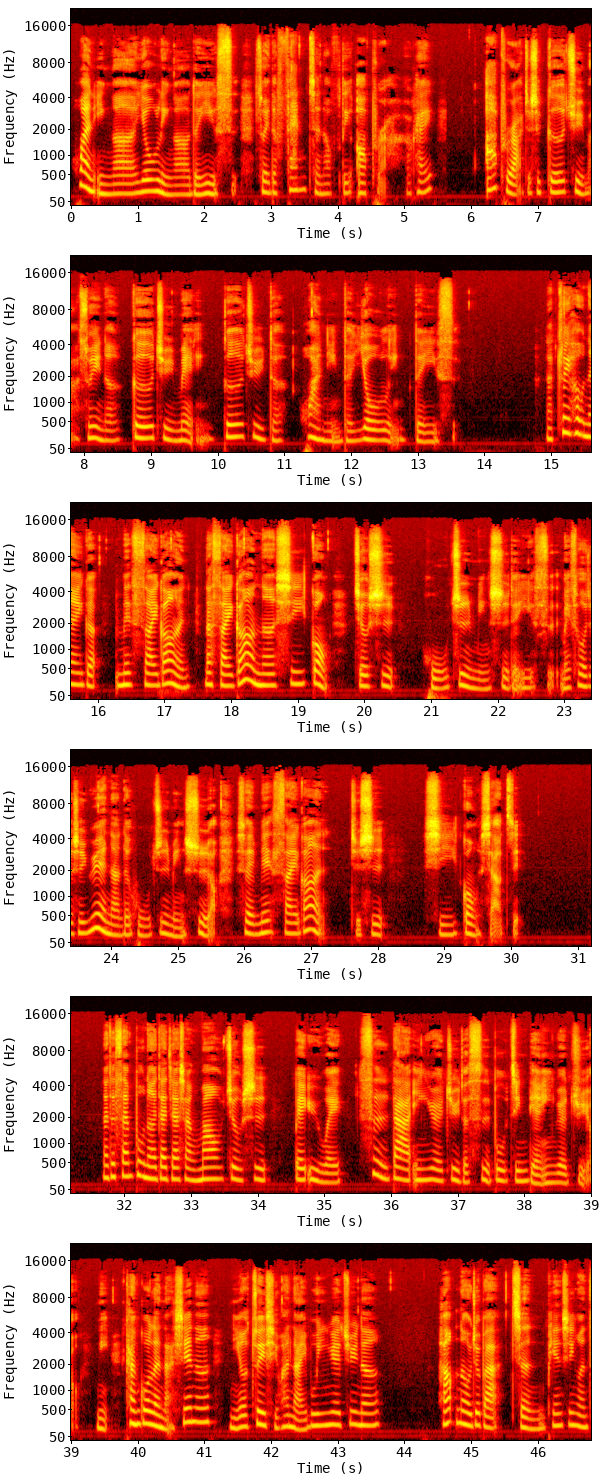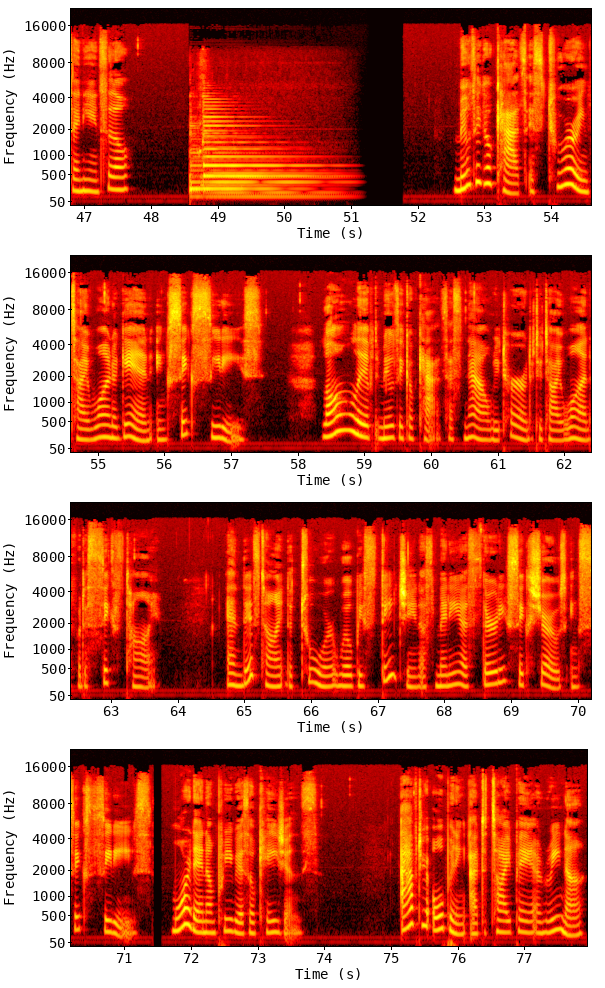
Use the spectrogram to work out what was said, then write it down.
幻影啊、幽灵啊的意思，所以 The Phantom of the Opera，OK，Opera 就是歌剧嘛，所以呢，歌剧魅影，歌剧的幻影的幽灵的意思。那最后那一个 Miss Saigon，那 Saigon 呢，西贡就是胡志明市的意思，没错，就是越南的胡志明市哦，所以 Miss Saigon 就是。西贡小姐，那这三部呢，再加上猫，就是被誉为四大音乐剧的四部经典音乐剧哦。你看过了哪些呢？你又最喜欢哪一部音乐剧呢？好，那我就把整篇新闻再念一次喽。Musical Cats is touring Taiwan again in six cities. Long lived musical cats has now returned to Taiwan for the sixth time. And this time, the tour will be staging as many as 36 shows in six cities, more than on previous occasions. after opening at the Taipei Arena,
